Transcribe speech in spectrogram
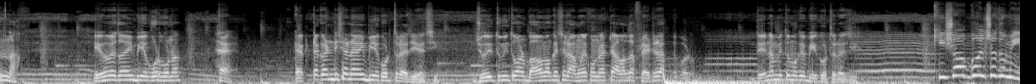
না। এভাবে তো আমি বিয়ে করব না। হ্যাঁ একটা কন্ডিশনে আমি বিয়ে করতে রাজি আছি। যদি তুমি তোমার বাবা মাকে ছেড়ে আমাকে কোনো একটা আলাদা ফ্ল্যাটে রাখতে পারো দেন আমি তোমাকে বিয়ে করতে রাজি। কি সব বলছো তুমি?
